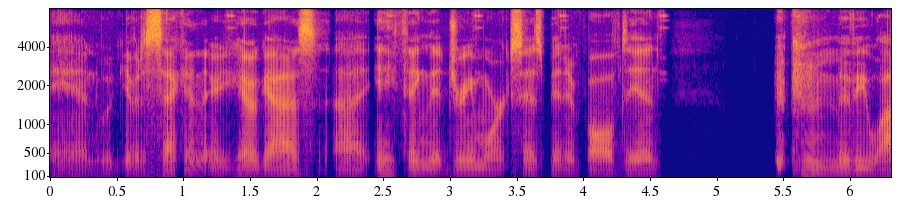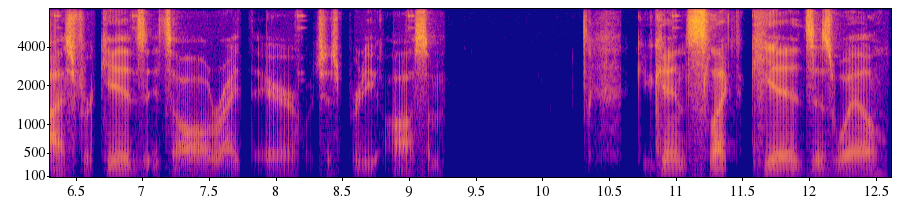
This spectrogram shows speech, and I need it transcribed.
And we'll give it a second. There you go, guys. Uh, anything that DreamWorks has been involved in movie wise for kids, it's all right there, which is pretty awesome. You can select kids as well.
